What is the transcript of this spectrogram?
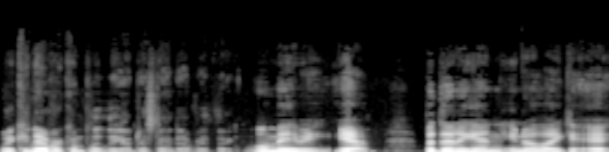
We can never completely understand everything. well, maybe, yeah. But then again, you know, like eh,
